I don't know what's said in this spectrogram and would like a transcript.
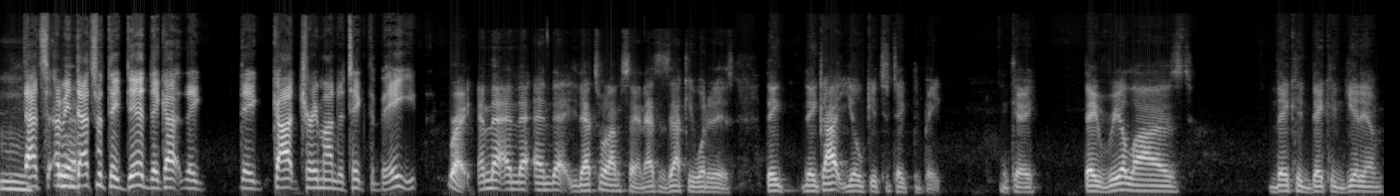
Mm. That's, I mean, Yeah. that's what they did. They got they they got Draymond to take the bait. Right, and that and that and that that's what I'm saying. That's exactly what it is. They they got Jokic to take the bait. Okay, they realized they could they could get him.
